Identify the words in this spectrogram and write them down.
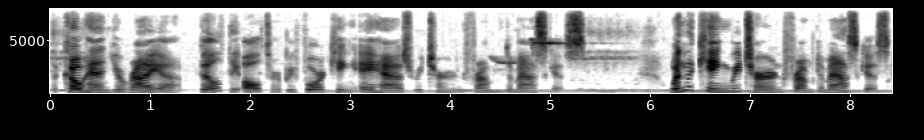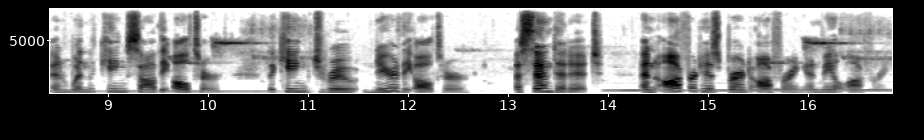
The Kohen Uriah built the altar before King Ahaz returned from Damascus. When the king returned from Damascus, and when the king saw the altar, the king drew near the altar ascended it, and offered his burnt offering and meal offering.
